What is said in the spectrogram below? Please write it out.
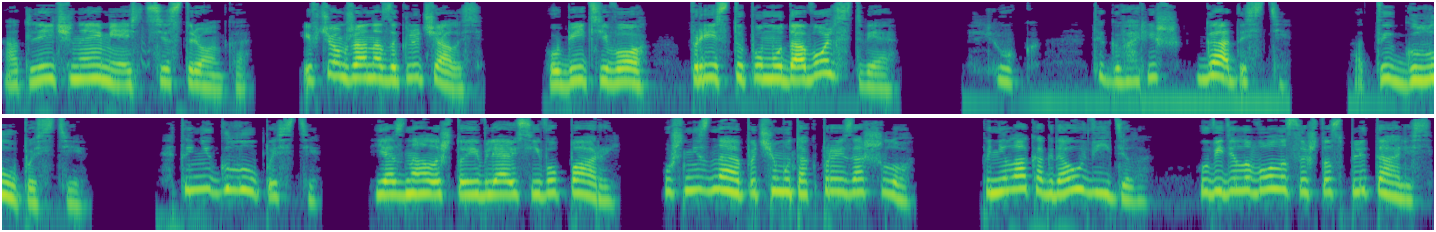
Отличная месть, сестренка. И в чем же она заключалась? Убить его приступом удовольствия? Люк, ты говоришь гадости. А ты глупости. Это не глупости. Я знала, что являюсь его парой. Уж не знаю, почему так произошло. Поняла, когда увидела. Увидела волосы, что сплетались.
